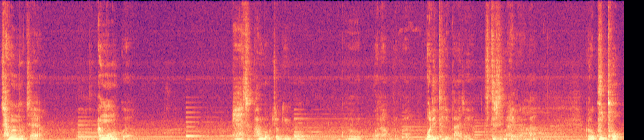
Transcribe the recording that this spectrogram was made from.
잠을 못 자요. 악몽을 꿔요. 계속 반복적이고 그 뭐라 그럴까 머리털이 빠져요. 스트레스 많이 받아. 그리고 구토.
